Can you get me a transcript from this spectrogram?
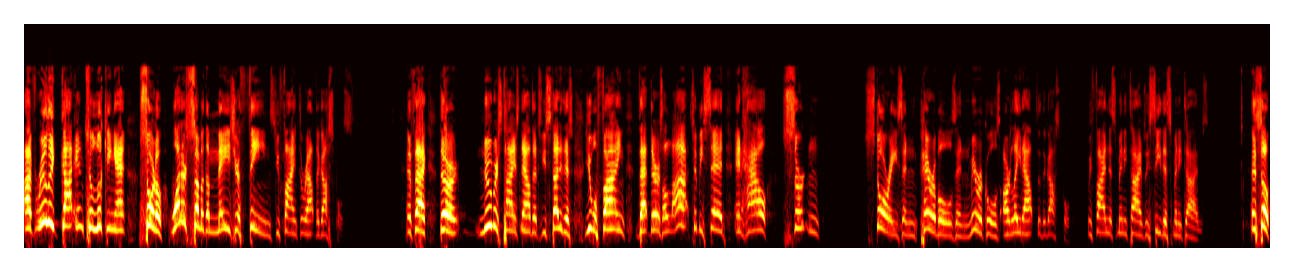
I've really got into looking at sort of what are some of the major themes you find throughout the Gospels. In fact, there are numerous times now that if you study this, you will find that there's a lot to be said in how certain stories and parables and miracles are laid out through the gospel. We find this many times. We see this many times. And so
